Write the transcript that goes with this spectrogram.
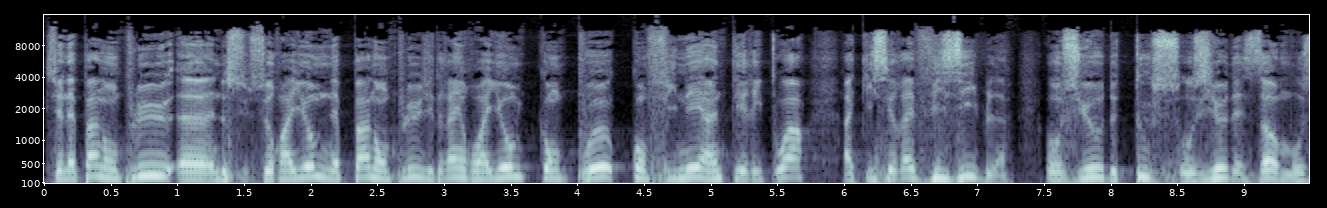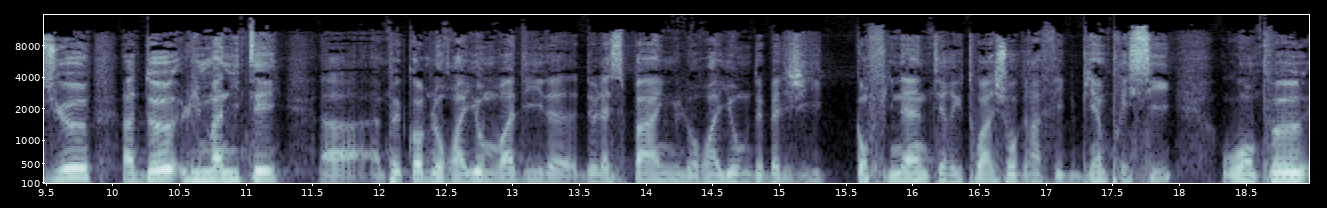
ce n'est pas non plus, euh, ce royaume n'est pas non plus, je un royaume qu'on peut confiner à un territoire à qui serait visible aux yeux de tous, aux yeux des hommes, aux yeux euh, de l'humanité. Euh, un peu comme le royaume, on va dire, de l'Espagne, le royaume de Belgique, confiné à un territoire géographique bien précis où on peut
